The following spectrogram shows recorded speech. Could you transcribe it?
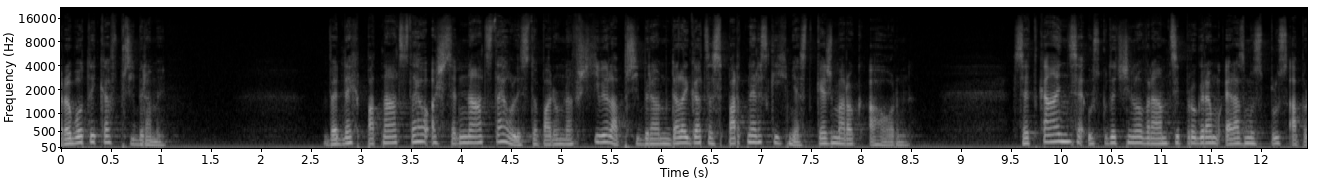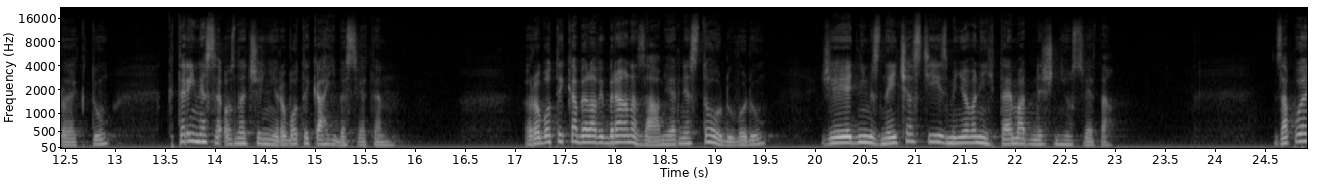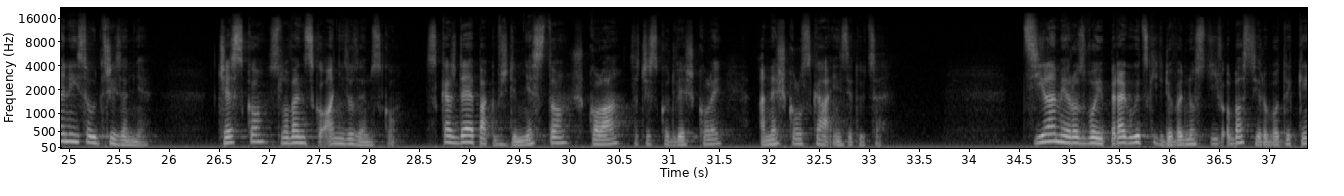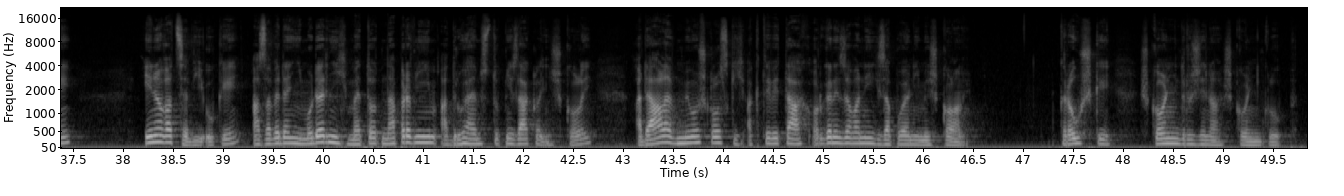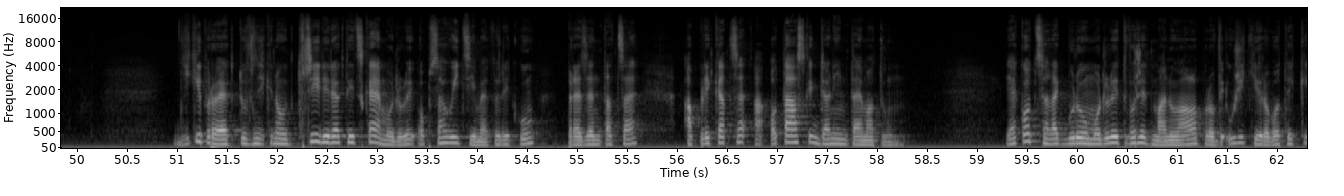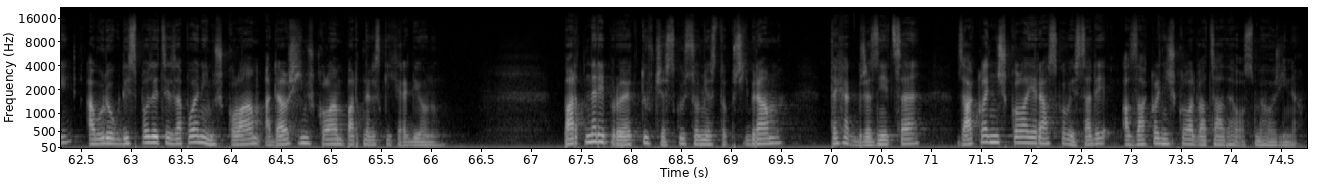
Robotika v Příbrami Ve dnech 15. až 17. listopadu navštívila Příbram delegace z partnerských měst Kežmarok a Horn. Setkání se uskutečnilo v rámci programu Erasmus Plus a projektu, který nese označení Robotika hýbe světem. Robotika byla vybrána záměrně z toho důvodu, že je jedním z nejčastěji zmiňovaných témat dnešního světa. Zapojený jsou tři země. Česko, Slovensko a Nizozemsko. Z každé pak vždy město, škola, za Česko dvě školy a neškolská instituce. Cílem je rozvoj pedagogických dovedností v oblasti robotiky, inovace výuky a zavedení moderních metod na prvním a druhém stupni základní školy a dále v mimoškolských aktivitách organizovaných zapojenými školami. Kroužky, školní družina, školní klub. Díky projektu vzniknou tři didaktické moduly obsahující metodiku, prezentace, aplikace a otázky k daným tématům. Jako celek budou moduly tvořit manuál pro využití robotiky a budou k dispozici zapojeným školám a dalším školám partnerských regionů. Partnery projektu v Česku jsou město Příbram, Techak Březnice, Základní škola Jiráskovy sady a Základní škola 28. října.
